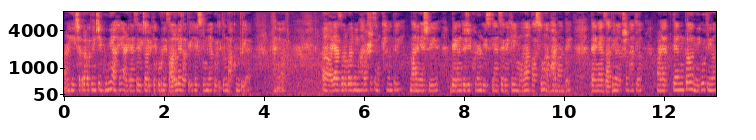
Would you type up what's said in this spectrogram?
आणि ही छत्रपतींची भूमी आहे आणि त्यांचे विचार इथे पुढे चालवले जातील हेच तुम्ही या कृतीतून दाखवून दिलं आहे धन्यवाद याचबरोबर मी महाराष्ट्राचे मुख्यमंत्री माननीय श्री देवेंद्रजी फडणवीस यांचे देखील मनापासून आभार मानते. त्यांनी या जातीनं लक्ष घातलं आणि अत्यंत निगुतीनं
